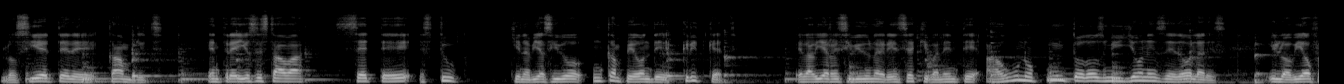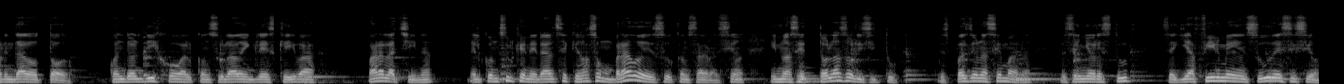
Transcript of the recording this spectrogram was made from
los siete de Cambridge. Entre ellos estaba C.T. Stubb, quien había sido un campeón de cricket. Él había recibido una herencia equivalente a 1.2 millones de dólares y lo había ofrendado todo. Cuando él dijo al consulado inglés que iba para la China, El cónsul general se quedó asombrado de su consagración y no aceptó la solicitud. Después de una semana, el señor Stud seguía firme en su decisión.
